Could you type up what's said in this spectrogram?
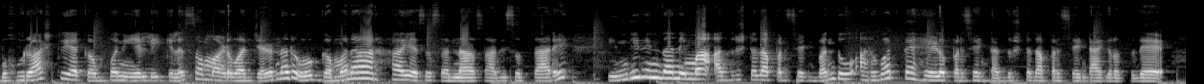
ಬಹುರಾಷ್ಟ್ರೀಯ ಕಂಪನಿಯಲ್ಲಿ ಕೆಲಸ ಮಾಡುವ ಜನರು ಗಮನಾರ್ಹ ಯಶಸ್ಸನ್ನು ಸಾಧಿಸುತ್ತಾರೆ. ಇಂದಿನಿಂದ ನಿಮ್ಮ ಅದೃಷ್ಟದ ಪರ್ಸೆಂಟ್ ಬಂದು ಅರವತ್ತ ಏಳು ಪರ್ಸೆಂಟ್ ಅದೃಷ್ಟದ ಪರ್ಸೆಂಟ್ ಆಗಿರುತ್ತದೆ.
